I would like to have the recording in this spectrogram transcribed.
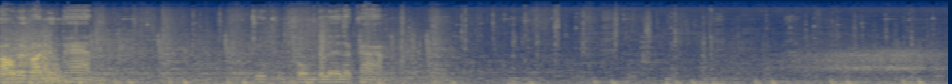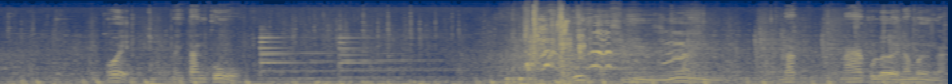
เอาไปก่อนหนึ่งแผ่นจุกคมไปเลยละกันโอ้ย แม่งตันกูอุ้ยหืมรักหน้ากูเลยนะมึงอะ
